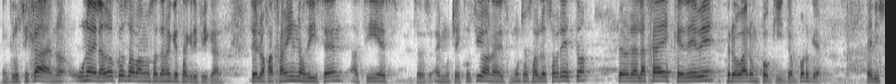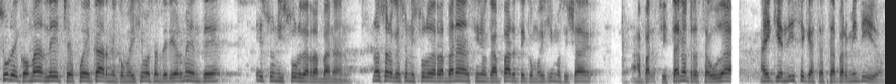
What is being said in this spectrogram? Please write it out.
encrucijada. Una de las dos cosas vamos a tener que sacrificar. Entonces los hajamim nos dicen, así es, hay mucha discusión, muchos habló sobre esto, pero la alajá es que debe probar un poquito. ¿Por qué? El isur de comer leche después de carne, como dijimos anteriormente, es un isur de Rabbanán. No solo que es un isur de Rabbanán, sino que aparte, como dijimos, si ya si está en otra saudá, hay quien dice que hasta está permitido.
